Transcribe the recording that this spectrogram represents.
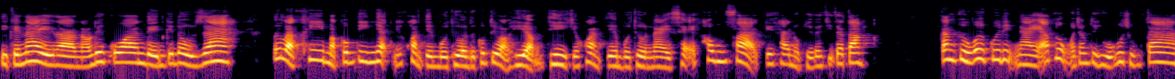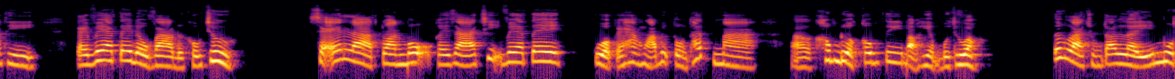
Thì cái này là nó liên quan đến cái đầu ra, tức là khi mà công ty nhận cái khoản tiền bồi thường từ công ty bảo hiểm thì cái khoản tiền bồi thường này sẽ không phải kê khai nộp thuế giá trị gia tăng. Căn cứ với quy định này áp dụng ở trong tình huống của chúng ta thì cái VAT đầu vào được khấu trừ sẽ là toàn bộ cái giá trị VAT của cái hàng hóa bị tổn thất mà ờ, không được công ty bảo hiểm bồi thường Tức là chúng ta lấy 1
